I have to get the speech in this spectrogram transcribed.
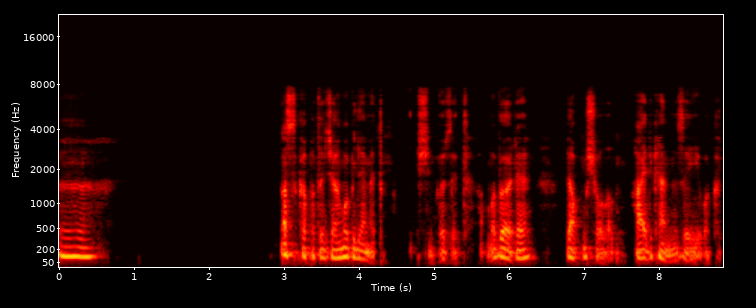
e, nasıl kapatacağımı bilemedim. işin özeti. Ama böyle yapmış olalım. Haydi kendinize iyi bakın.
